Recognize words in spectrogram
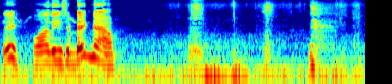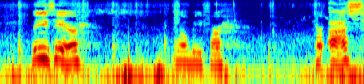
See, a lot of these are big now. These here will be for for us.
